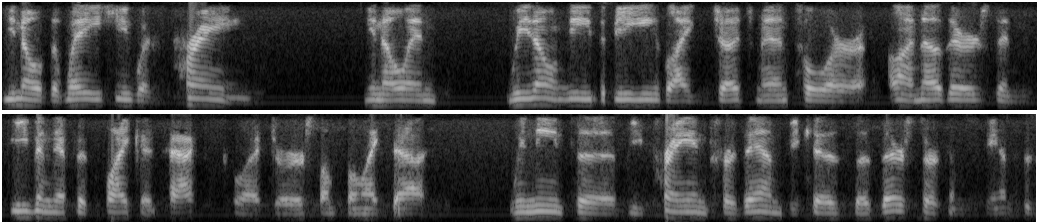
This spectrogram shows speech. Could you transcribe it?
you know the way he was praying you know and we don't need to be like judgmental or on others. And even if it's like a tax collector or something like that we need to be praying for them because their circumstances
